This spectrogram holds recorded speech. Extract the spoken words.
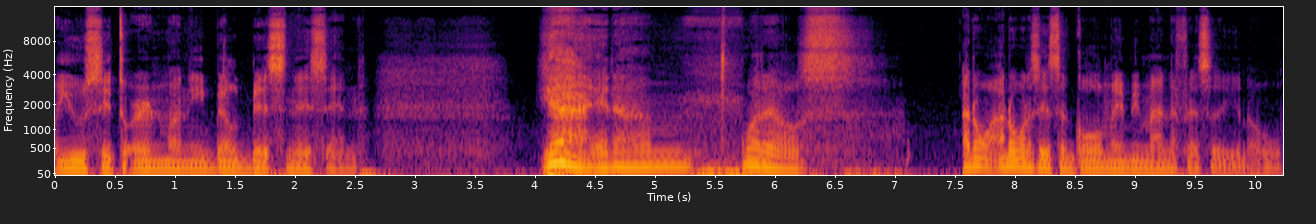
use it to earn money, build business, and yeah, and um, what else? I don't I don't want to say it's a goal. Maybe manifest, you know,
